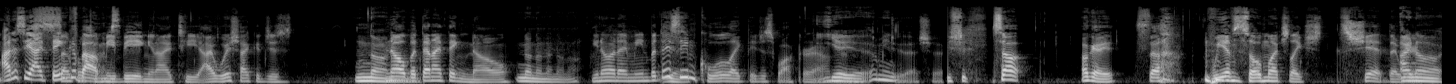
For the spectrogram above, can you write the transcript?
honestly, I think Several about me being in IT. I wish I could just no, no, but then I think no. no, no, no, no, no. You know what I mean? But they Yeah. seem cool. Like they just walk around. Yeah, and yeah. I mean, do that shit. You should. So, okay, so we have so much like sh- shit that I we're- know.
